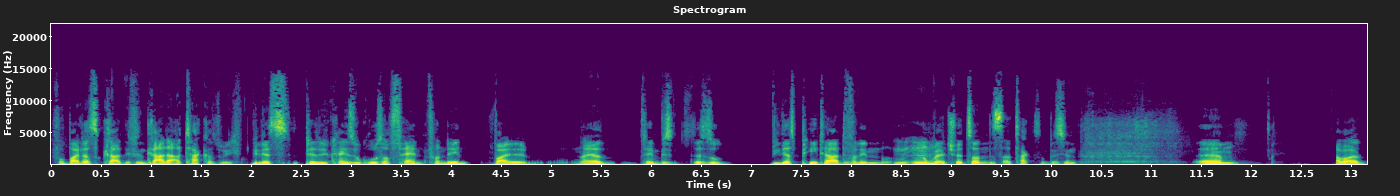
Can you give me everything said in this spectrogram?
Wobei das gerade, ich finde gerade Attack, also ich bin jetzt persönlich kein so großer Fan von denen, weil, naja, ein bisschen, das ist so, wie das Peter hatte von den Mhm. Umweltschützern, ist Attack so ein bisschen, ähm, aber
